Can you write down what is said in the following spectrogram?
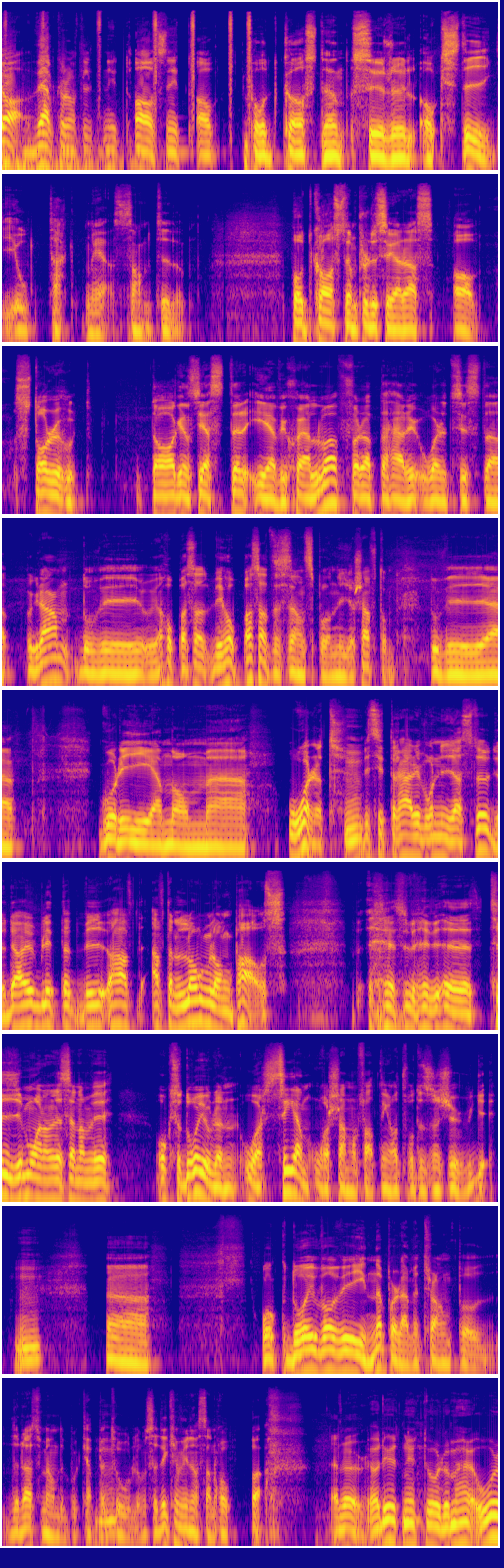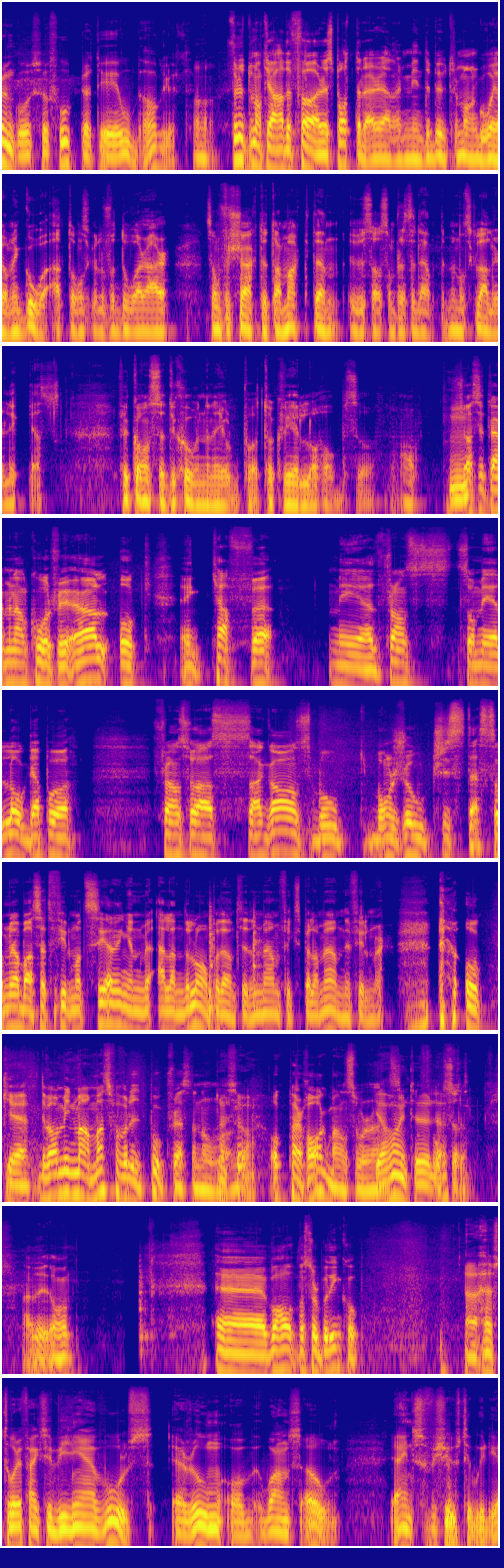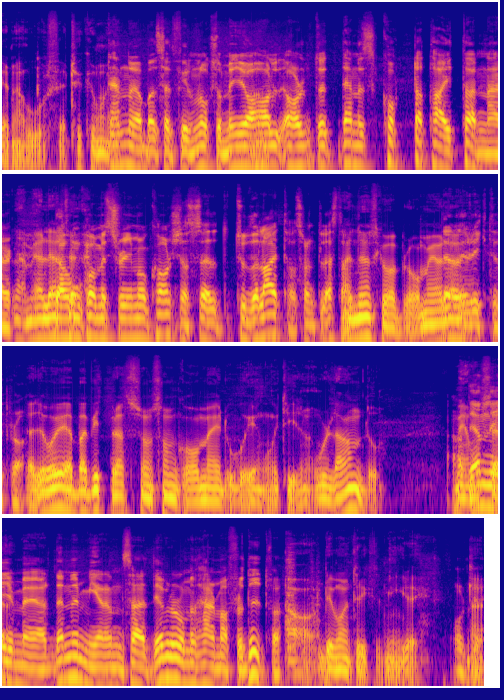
Ja, välkomna till ett nytt avsnitt av podcasten Cyril och Stig i otakt med samtiden. Podcasten produceras av Storyhood. Dagens gäster är vi själva för att det här är årets sista program då vi, jag hoppas att, vi hoppas att det sänds på nyårsafton. Då vi eh, går igenom eh, året. Vi sitter här i vår nya studio. Det har ju blivit ett, vi har haft, haft en lång, lång paus. Tio månader sedan vi också då gjorde en år, sen årssammanfattning av 2020. Eh, och då var vi inne på det där med Trump och det där som hände på Kapitolium. Så det kan vi nästan hoppa. Eller hur? Ja, det är ett nytt år. De här åren går så fort att det är obehagligt. Ja. Förutom att jag hade förespått det där redan i min debutroman Gå Johnny Gå. Att de skulle få dårar som försökte ta makten USA som presidenter. Men de skulle aldrig lyckas. För konstitutionen är gjord på Tocqueville och Hobbes. Och, ja. Så jag sitter här med en alkoholfri öl och en kaffe med Frans, som är logga på François Sagans bok Bonjour Tristesse som jag bara sett filmatiseringen med Alain Delon på den tiden män fick spela män i filmer. Och eh, det var min mammas favoritbok förresten någon gång. Och Per Hagmans var Jag har inte läst den. Ja, det, ja. Eh, vad, vad står det på din kopp? Ja, här står det faktiskt Virginia Woolfs A Room of One's Own. Jag är inte så förtjust i Virginia Woolf. Jag tycker hon är... Den har jag bara sett filmen också men jag har, har inte hennes korta tajta när, Nej, läste- där hon kom med Stream of Conscience eh, to the Lighthouse. Har du inte läst Nej, den? den ska vara bra. Men jag Den är lär- riktigt bra. Ja, det var ju Ebba Witt-Brattström som gav mig då en gång i tiden Orlando. Men jag den, måste är ju mer, den är mer en så här, det är väl om en hermafrodit va? Ja, det var inte riktigt min grej. Nej.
